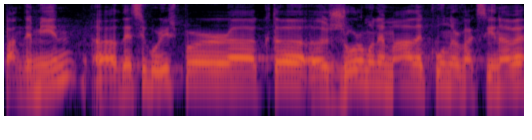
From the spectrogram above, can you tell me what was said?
pandeminë dhe sigurisht për këtë zhurmën e madhe kundër vaksinave,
